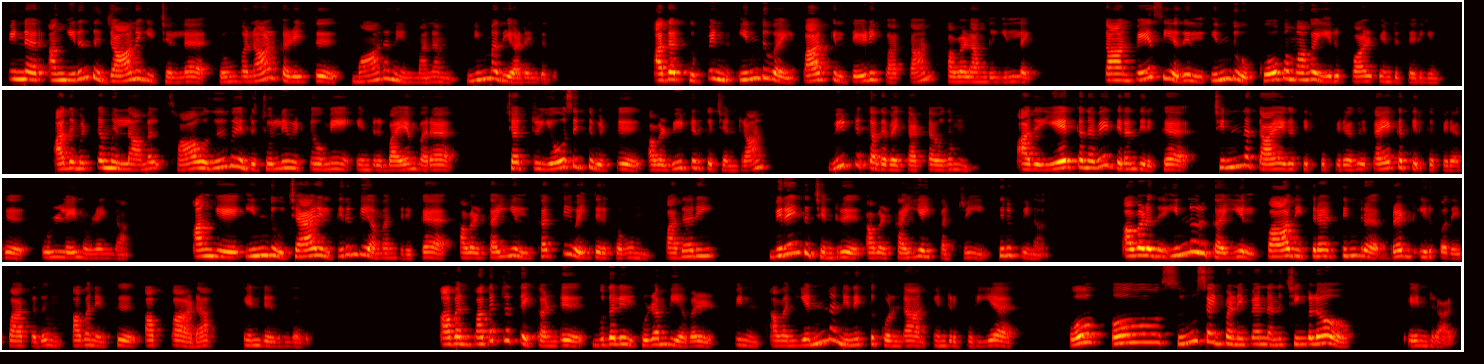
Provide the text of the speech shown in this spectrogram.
பின்னர் அங்கிருந்து ஜானகி செல்ல ரொம்ப நாள் கழித்து மாறனின் மனம் நிம்மதி அடைந்தது. அதற்கு பின் இந்துவை பார்க்கில் தேடி பார்த்தான். அவள் அங்கு இல்லை. தான் பேசியதில் இந்து கோபமாக இருப்பாள் என்று தெரியும். அது மிட்டமில்லாமல் சாவுகீவு என்று சொல்லிவிட்டோமே என்று பயம் வர சற்று யோசித்துவிட்டு அவள் வீட்டிற்கு சென்றான். வீட்டுக்கதவை தட்டவதும் அது ஏற்கனவே திறந்திருக்க சின்ன தாயகத்திற்கு பிறகு தயக்கத்திற்கு பிறகு உள்ளே நுழைந்தான். அங்கே இந்து சேரில் திரும்பி அமர்ந்திருக்க அவள் கையில் கத்தி வைத்திருக்கவும் பதறி விரைந்து சென்று அவள் கையை பற்றி திருப்பினான். அவளது இன்னொரு கையில் பாதி திர தின்ற பிரெட் இருப்பதை பார்த்ததும் அவனிற்கு அப்பாடா! என்றிருந்தது அவன் பதற்றத்தைக் கண்டு முதலில் குழம்பியவள் பின் அவன் என்ன நினைத்து கொண்டான் என்று புரிய ஓ ஓ சூசைட் பண்ணிப்பேன் நினைச்சீங்களோ? என்றாள்.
